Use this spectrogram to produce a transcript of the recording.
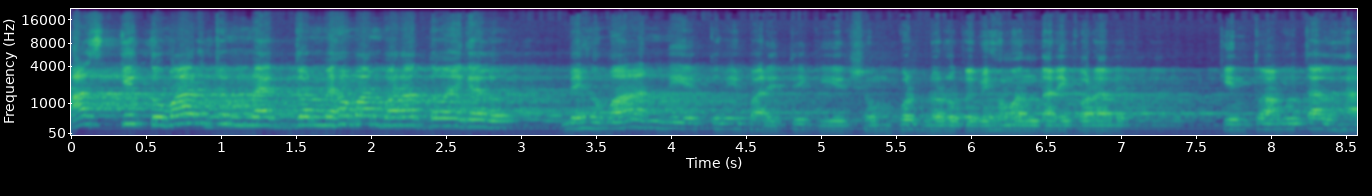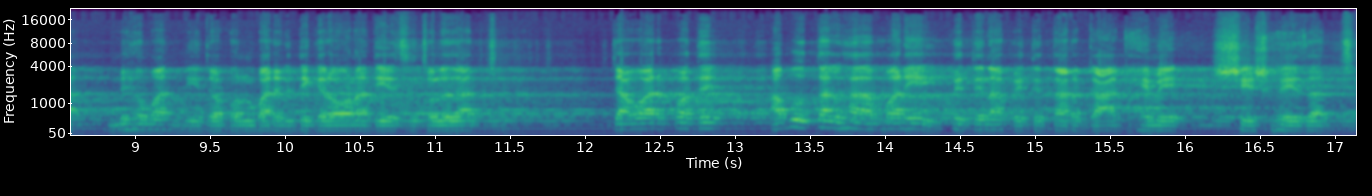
আজকে তোমার জন্য একজন মেহমান বরাদ্দ হয়ে গেল। মেহমান নিয়ে তুমি বাড়িতে গিয়ে সম্পূর্ণরূপে মেহমানদারি করাবে কিন্তু আবু তালহা মেহমান নিয়ে যখন বাড়ির দিকে রওনা দিয়েছে, চলে যাচ্ছে। যাওয়ার পথে আবু তালহা বাড়ি পেতে না পেতে তার গা ঘেমে শেষ হয়ে যাচ্ছে।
